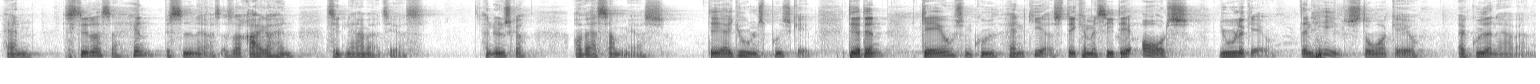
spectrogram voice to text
Han stiller sig hen ved siden af os, og så rækker han sit nærvær til os. Han ønsker at være sammen med os. Det er julens budskab. Det er den gave, som Gud han giver os. Det kan man sige, det er årets julegave. Den helt store gave, at Gud er nærværende.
